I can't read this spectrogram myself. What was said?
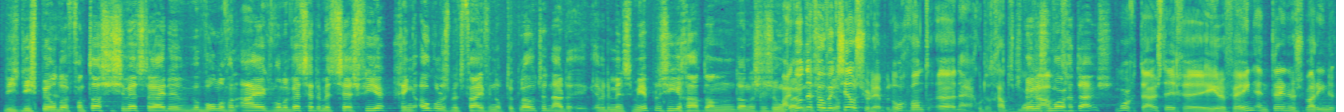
Die, die speelden ja. fantastische wedstrijden. We wonnen van Ajax, wonnen wedstrijden met 6-4. Gingen ook wel eens met 5 in op de kloten. Nou, de, hebben de mensen meer plezier gehad dan, dan een seizoen. Maar ik wil het even over Excelsior hebben nog. Want uh, nou ja, goed, dat gaat dus morgen. Spelen ze morgen thuis? Morgen thuis tegen Heerenveen. En trainers Marine,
